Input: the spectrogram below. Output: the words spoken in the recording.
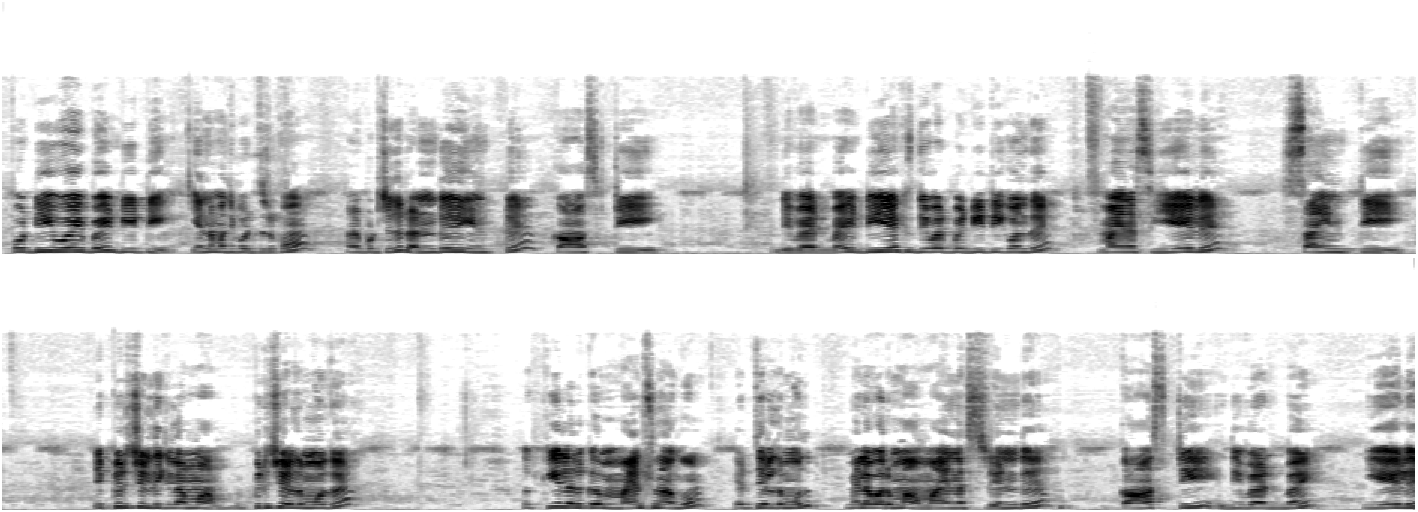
இப்போது டிஒய் பை டிடி என்ன மதிப்பு எடுத்திருக்கோம்? அது பிடிச்சது ரெண்டு into cos t divide by dx divide by டிடிக்கு வந்து மைனஸ் ஏழு சைன் டி இது பிரித்து எழுதிக்கலாமா? பிரித்து எழுதும் போது கீழே இருக்க மைனஸ் ஆகும் எடுத்து எழுதும் போது மேலே வருமா? மைனஸ் ரெண்டு காஸ்டி டிவைட் பை ஏழு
